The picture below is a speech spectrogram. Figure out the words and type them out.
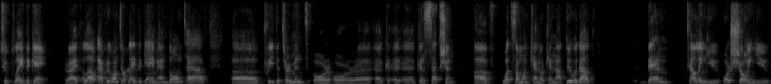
to play the game right? Allow everyone to play the game and don't have uh, predetermined or or uh, a, a, conception of what someone can or cannot do without them telling you or showing you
